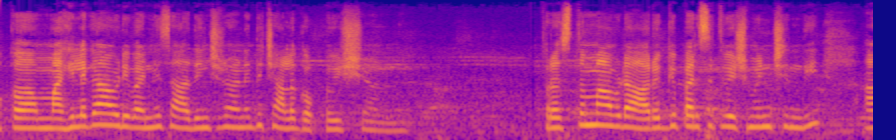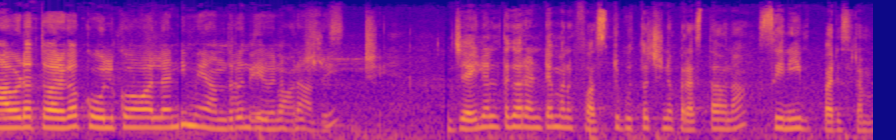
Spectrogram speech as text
ఒక మహిళగా ఆవిడ ఇవన్నీ సాధించడం అనేది చాలా గొప్ప విషయం అండి. ప్రస్తుతం ఆవిడ ఆరోగ్య పరిస్థితి విషమించింది. ఆవిడ త్వరగా కోలుకోవాలని మేము అందరం దేవుని ప్రార్థిస్తాం జయలలిత గారు అంటే మనకు ఫస్ట్ గుర్తొచ్చిన ప్రస్తావన సినీ పరిశ్రమ.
